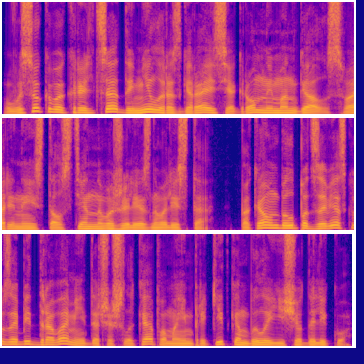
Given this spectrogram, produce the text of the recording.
У высокого крыльца дымил, разгораясь, огромный мангал, сваренный из толстенного железного листа. Пока он был под завязку забит дровами, и до шашлыка, по моим прикидкам, было еще далеко.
